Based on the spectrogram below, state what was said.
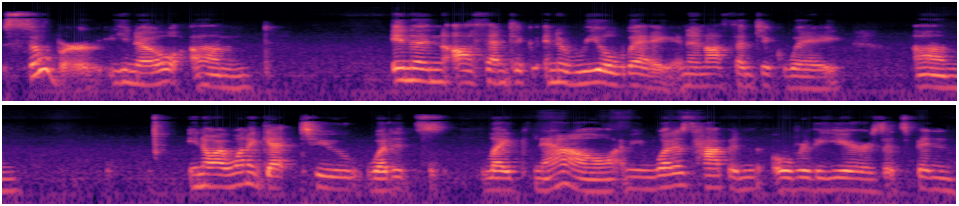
sober, you know, um, in an authentic, in a real way, in an authentic way. Um, you know, I want to get to what it's like now. I mean, what has happened over the years? It's been,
